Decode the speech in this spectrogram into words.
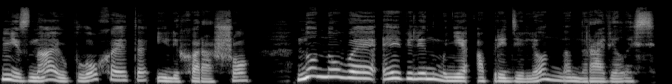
Не знаю, плохо это или хорошо, но новая Эвелин мне определенно нравилась.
